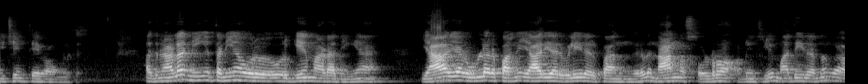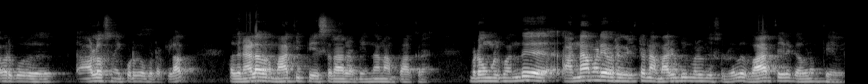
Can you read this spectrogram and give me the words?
நிச்சயம் தேவை அவங்களுக்கு. அதனால நீங்கள் தனியாக ஒரு ஒரு கேம் ஆடாதீங்க. யார் யார் உள்ளே இருப்பாங்க யார் யார் வெளியில் இருப்பாங்கங்கிறத நாங்கள் சொல்கிறோம் அப்படின்னு சொல்லி மத்தியில இருந்து அவருக்கு ஒரு ஆலோசனை கொடுக்கப்பட்டிருக்கலாம். அதனால அவர் மாற்றி பேசுகிறார் அப்படின்னு தான் நான் பார்க்குறேன். பட் உங்களுக்கு வந்து அண்ணாமலை அவர்கள்ட்ட நான் மறுபடியும் மறுபடியும் சொல்கிறது வார்த்தையில் கவனம் தேவை.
